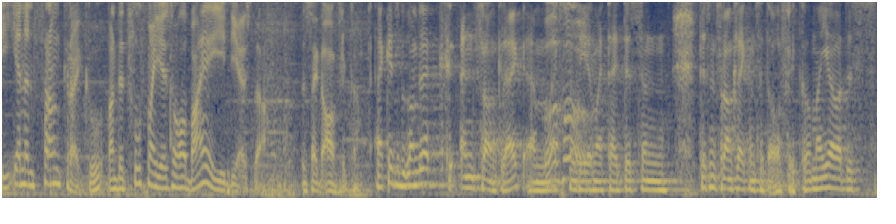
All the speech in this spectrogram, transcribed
die een in Frankryk? Hoe want dit voel vir my jy's al baie daar in Suid-Afrika. Ek is op die oomblik in Frankryk. Um, ek Oho. spandeer my tyd tussen tussen Frankryk en Suid-Afrika. Maar ja, dis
